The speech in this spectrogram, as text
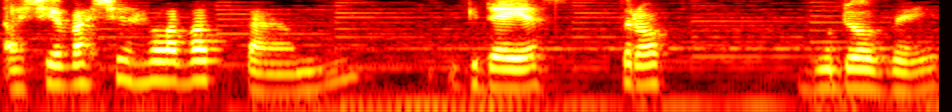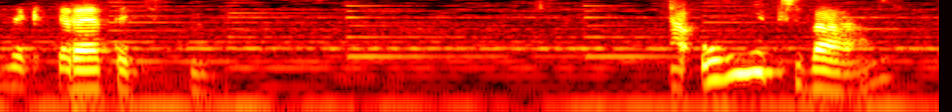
Až je vaše hlava tam, kde je strop budovy, ve které teď jste. A uvnitř vás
